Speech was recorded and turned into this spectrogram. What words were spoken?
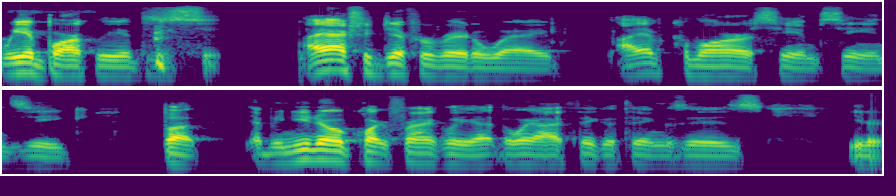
We have Barkley. I actually differ right away. I have Kamara, CMC, and Zeke. But I mean, you know, quite frankly, uh, the way I think of things is, you know,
